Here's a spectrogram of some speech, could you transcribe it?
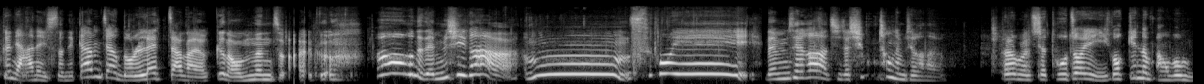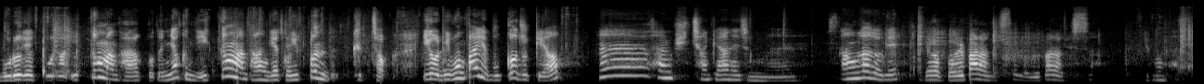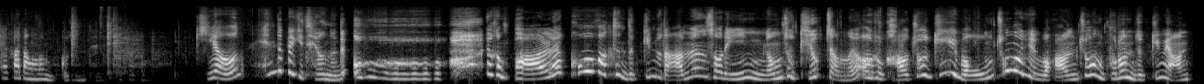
끈이 안에 있었니 깜짝 놀랬잖아요. 끈 없는 줄 알고. 아 근데 냄새가 음 스고이 냄새가 진짜 시궁창 냄새가 나요. 여러분 진짜 도저히 이거 끼는 방법은 모르겠고요. 이 끈만 달았거든요. 근데 이 끈만 단 게 더 이쁜 듯. 그쵸? 이거 리본 빨리 묶어줄게요. 아 사람 귀찮게 하네 정말. 싼 가격에 내가 뭘 바라겠어 뭘 바라겠어. 리본 세 가닥만 묶어주면 되네. 귀여운 핸드백이 되었는데 어 약간 balletcore 같은 느낌도 나면서 링 엄청 귀엽지 않나요? 아 그리고 가죽이 막 엄청나게 막 안 좋은 그런 느낌이 안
